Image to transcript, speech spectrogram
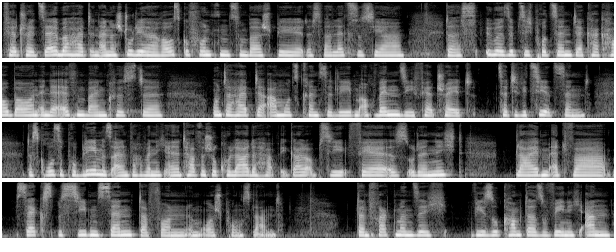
Fairtrade selber hat in einer Studie herausgefunden, zum Beispiel, das war letztes Jahr, dass über 70 Prozent der Kakaobauern in der Elfenbeinküste unterhalb der Armutsgrenze leben, auch wenn sie Fairtrade zertifiziert sind. Das große Problem ist einfach, wenn ich eine Tafel Schokolade habe, egal ob sie fair ist oder nicht, bleiben etwa sechs bis sieben Cent davon im Ursprungsland. Dann fragt man sich, wieso kommt da so wenig an?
